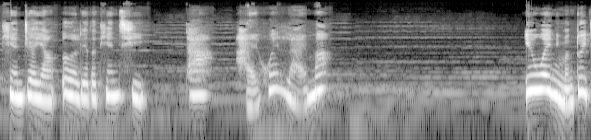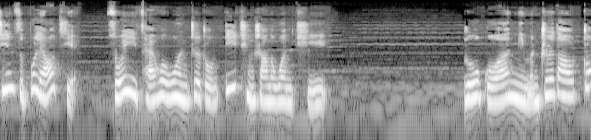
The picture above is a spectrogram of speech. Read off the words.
天这样恶劣的天气，他还会来吗？因为你们对金子不了解，所以才会问这种低情商的问题。如果你们知道“忠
